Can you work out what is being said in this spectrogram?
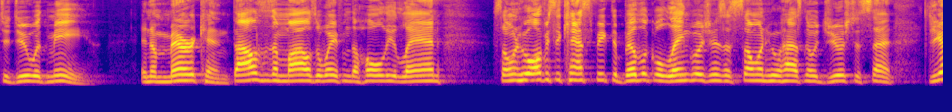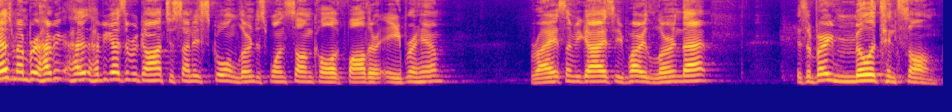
to do with me? An American, thousands of miles away from the Holy Land, someone who obviously can't speak the biblical languages, as someone who has no Jewish descent. Do you guys remember? Have you, have you guys ever gone to Sunday school and learned this one song called Father Abraham? Right? Some of you guys, you probably learned that. It's a very militant song,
